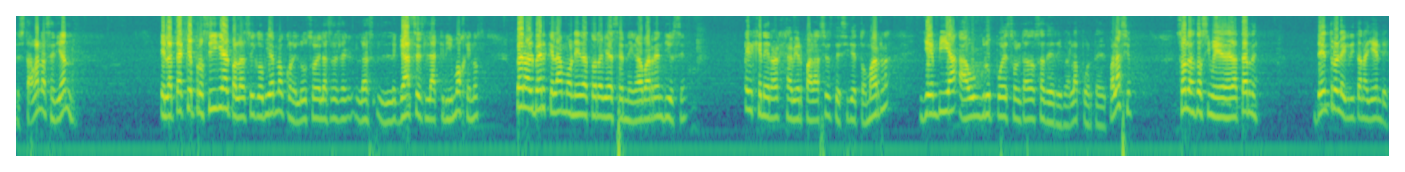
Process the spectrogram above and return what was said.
Estaban asediando. El ataque prosigue al Palacio de Gobierno con el uso de las, las, gases lacrimógenos, pero al ver que la moneda todavía se negaba a rendirse, el general Javier Palacios decide tomarla y envía a un grupo de soldados a derribar la puerta del palacio. Son las dos y media de la tarde. Dentro le gritan a Allende,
